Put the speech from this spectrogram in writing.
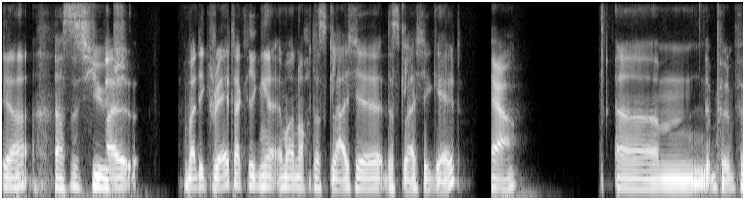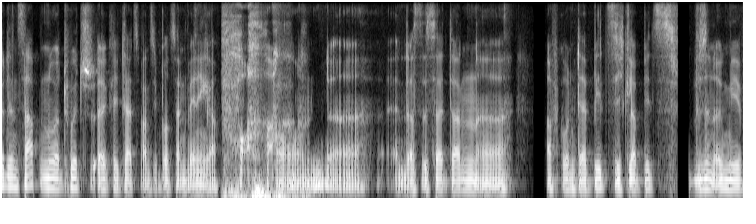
ja, das ist huge. weil, weil die Creator kriegen ja immer noch das gleiche, das gleiche Geld. ja. Ähm, für, für den Sub, nur Twitch äh, kriegt halt 20% weniger. Und äh, das ist halt dann aufgrund der Bits, ich glaube, Bits sind irgendwie,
